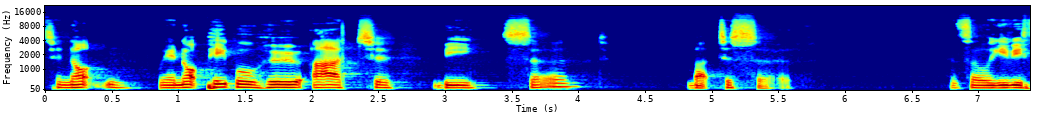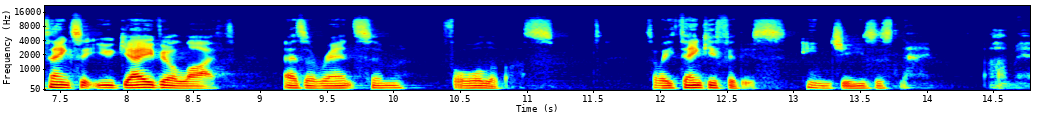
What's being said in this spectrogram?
To not, we are not people who are to be served, but to serve. And so we give you thanks that you gave your life as a ransom for all of us. So we thank you for this in Jesus' name. Amen.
